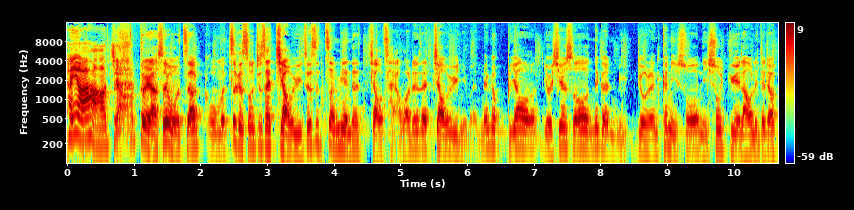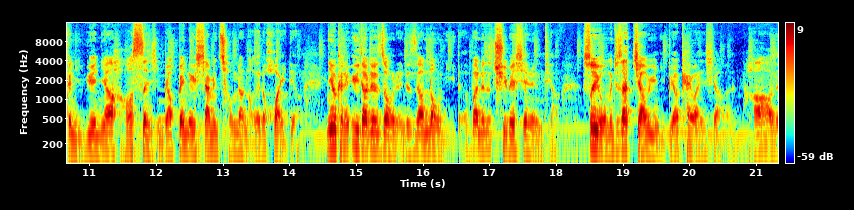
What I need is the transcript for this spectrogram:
朋友要好好交。对啊，所以我只要我们这个时候就在教育，这是正面的教材，好不好？就是在教育你们，那个不要有些时候那个女有人跟你说，你说约，然后人家就要跟你约，你要好好慎行，不要被那个下面冲到脑袋都坏掉。你有可能遇到就是这种人，就是要弄你的，不然就是去被仙人跳。所以我们就是要教育你，不要开玩笑，好好的。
